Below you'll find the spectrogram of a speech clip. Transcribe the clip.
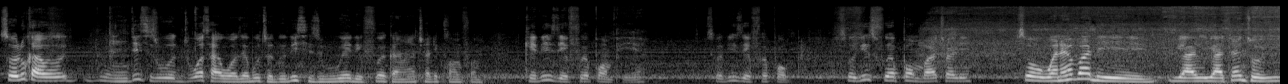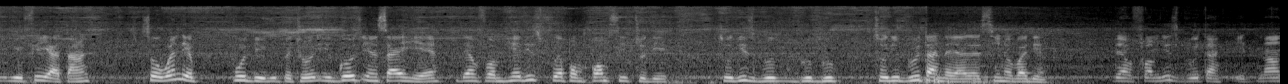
So look at mm, this is what I was able to do. This is where the fuel can actually come from. Okay this is a fuel pump here. So this is a fuel pump. So this fuel pump actually so whenever the you are, you are trying to refill your tank so when they put the, petrol it goes inside here then from here this fuel pump pumps it to the to this blue, to the blue tank that you are seeing over there. Then from this blue tank it now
